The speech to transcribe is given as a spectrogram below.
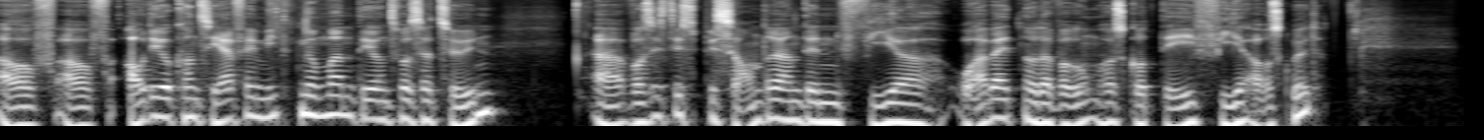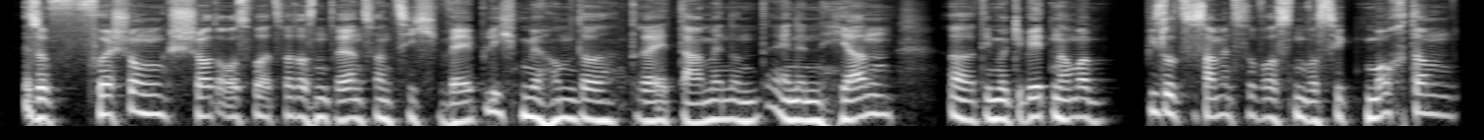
auf, auf Audiokonserve mitgenommen, die uns was erzählen. Äh, was ist das Besondere an den vier Arbeiten oder warum hast du gerade die vier ausgewählt? Also Forschung schaut aus, war 2023 weiblich. Wir haben da drei Damen und einen Herrn, äh, die wir gebeten haben, ein bisschen zusammenzufassen, was sie gemacht haben.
